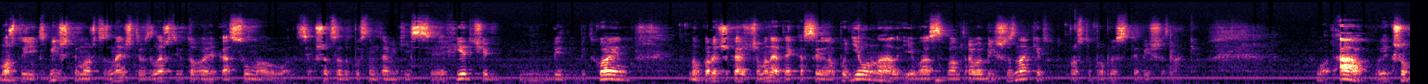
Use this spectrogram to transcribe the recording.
Можете їх збільшити, можете зменшити, в залежності від того, яка сума виводиться. Якщо це, допустимо, там якийсь ефір чи біт- біткоін. Ну, коротше кажучи, монета, яка сильно поділена, і вас, вам треба більше знаків, то просто прописуйте більше знаків. От. А якщо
